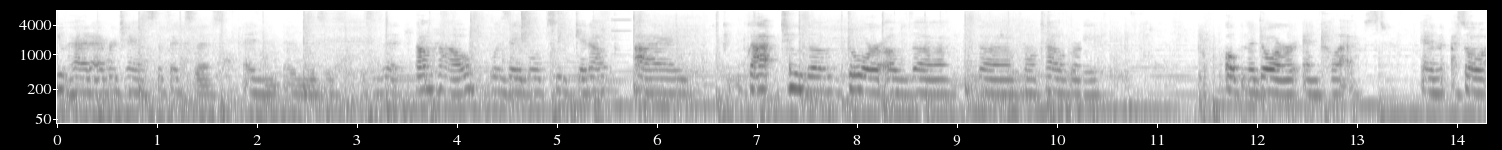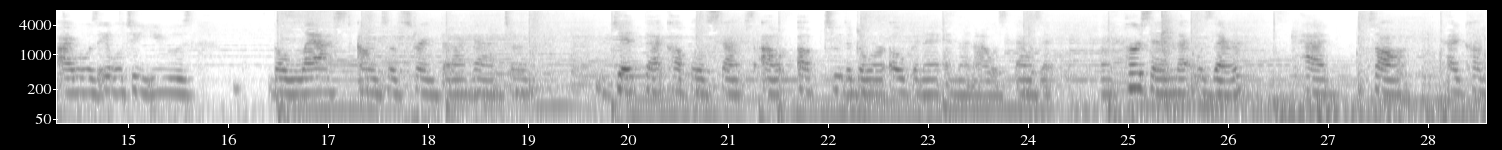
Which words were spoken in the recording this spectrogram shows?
you've had every chance to fix this and, and this is this is it. Somehow was able to get up. I got to the door of the the motel room, opened the door and collapsed. And so I was able to use the last ounce of strength that I had to get that couple of steps out up to the door, open it, and then I was that was it. The person that was there had saw had come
